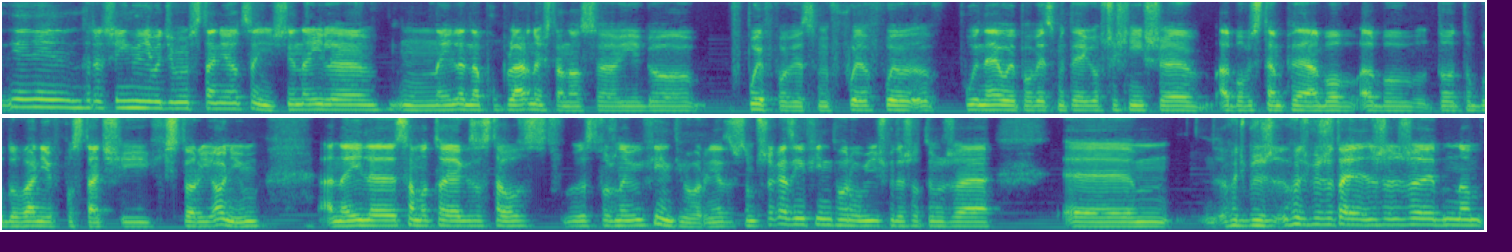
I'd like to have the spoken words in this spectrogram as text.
nie, nie, raczej nigdy nie będziemy w stanie ocenić, nie, na, ile, na ile na popularność Thanosa i jego wpływ, powiedzmy, wpływ, wpływ, wpłynęły, powiedzmy, te jego wcześniejsze albo występy, albo, albo to, to budowanie w postaci historii o nim, a na ile samo to, jak zostało stw- stworzone Infinity War, nie? Zresztą przy okazji Infinity War mówiliśmy też o tym, że choćby, choćby, że, ta, że, że no,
